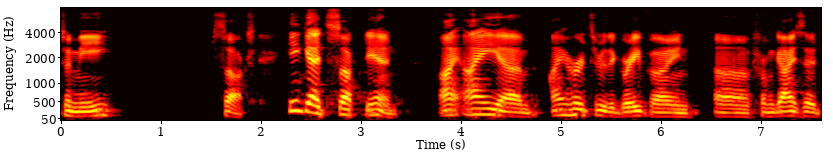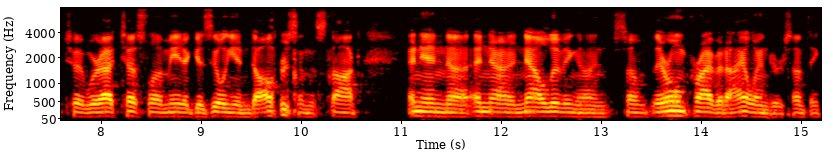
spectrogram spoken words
to me sucks. He gets sucked in. I I um, I heard through the grapevine uh, from guys that uh, were at Tesla made a gazillion dollars in the stock and then uh, and now, now living on some their own private island or something.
